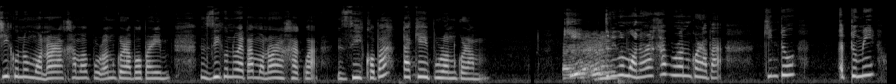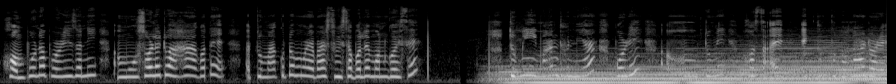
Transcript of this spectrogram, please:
যিকোনো মনৰ আশা মই পূৰণ কৰাব পাৰিম। যিকোনো এটা মনৰ আশা কোৱা যি ক'বা তাকেই পূৰণ কৰাম। তুমি মোৰ মনৰ আশা পূৰণ কৰাবা? কিন্তু তুমি সম্পূৰ্ণ পৰিজনী মোৰ ওচৰলৈতো অহা আগতে তোমাকোতো মোৰ এবাৰ চুই চাবলৈ মন গৈছে। তুমি ইমান ধুনীয়া পৰি তুমি সঁচাই একদম পুতলাৰ দৰে।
